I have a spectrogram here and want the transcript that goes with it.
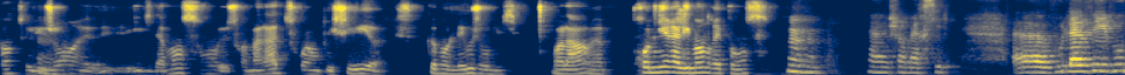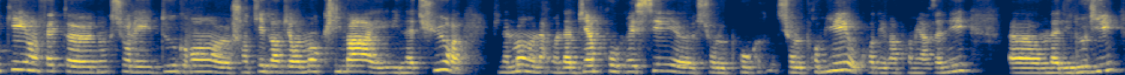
quand les mmh. gens, évidemment, sont soit malades, soit empêchés, comme on l'est aujourd'hui. Voilà, premier élément de réponse. Mmh. je vous remercie. Euh, vous l'avez évoqué en fait euh, donc sur les deux grands euh, chantiers de l'environnement, climat et, nature. Finalement, on a, bien progressé sur le, sur, le premier au cours des 20 premières années. on a des leviers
